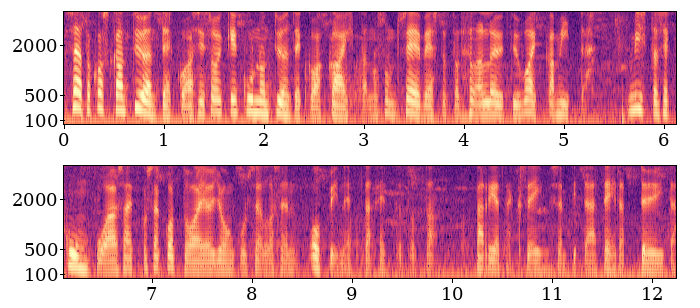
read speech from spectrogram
Sä et ole koskaan työntekoa, siis oikein kunnon työntekoa kaihtanut. Sun CVstä todella löytyy vaikka mitä. Mistä se kumpuaa? Saitko sä kotoa jo jonkun sellaisen opin, että, että tota, pärjätäkseen ihmisen pitää tehdä töitä?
